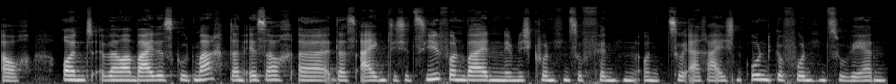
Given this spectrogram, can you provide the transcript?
auch. Und wenn man beides gut macht, dann ist auch äh, das eigentliche Ziel von beiden, nämlich Kunden zu finden und zu erreichen und gefunden zu werden,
